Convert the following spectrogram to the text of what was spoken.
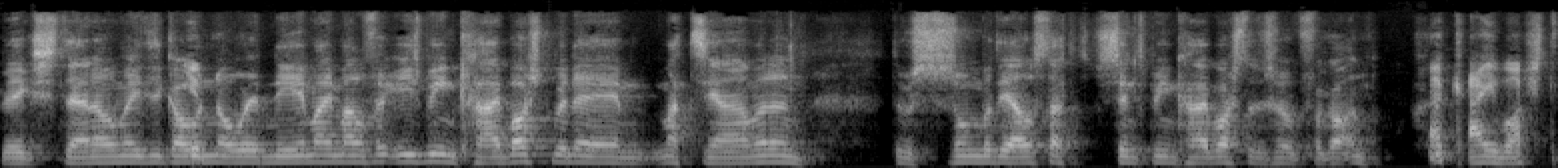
Big Steno, mate, he's going Yep. nowhere near my mouth. He's been kiboshed with um, Matsuyama and there was somebody else that's since been kiboshed that I've forgotten. Kiboshed.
